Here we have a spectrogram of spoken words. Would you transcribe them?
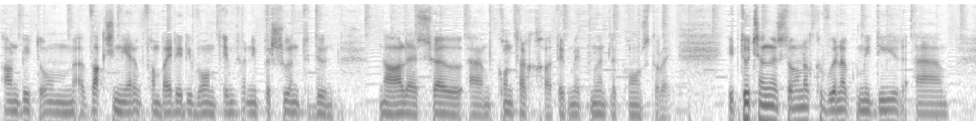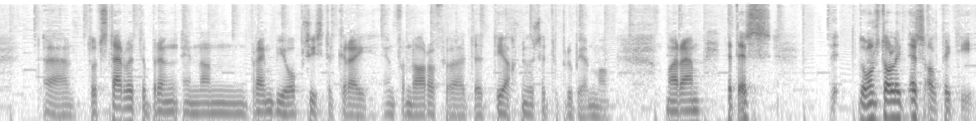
aanbied om 'n vaksinering van beide die wond en van die persoon te doen na hulle sou ehm um, kontrak gehad het met moontlike konstole. Die toetsing is dan nog gewoonlik om die dier ehm um, uh tot sterwe te bring en dan breinbiopsies te kry en van daar af uh, die diagnose te probeer maak. Maar ehm um, dit is ons dolheid is altyd hier.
